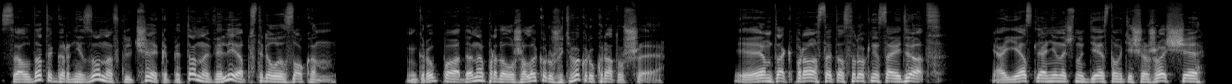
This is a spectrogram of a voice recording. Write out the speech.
Солдаты гарнизона, включая капитана, вели обстрел из окон. Группа Адана продолжала кружить вокруг ратуши. «Им так просто это с рук не сойдёт. А если они начнут действовать ещё жёстче,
